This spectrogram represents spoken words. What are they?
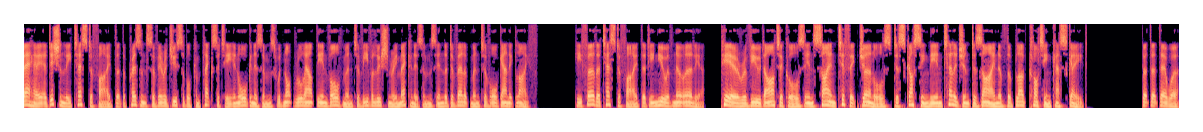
Behe additionally testified that the presence of irreducible complexity in organisms would not rule out the involvement of evolutionary mechanisms in the development of organic life. He further testified that he knew of no earlier peer-reviewed articles in scientific journals discussing the intelligent design of the blood clotting cascade, but that there were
